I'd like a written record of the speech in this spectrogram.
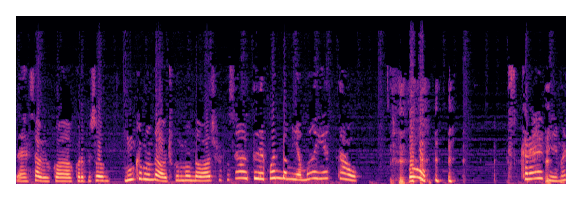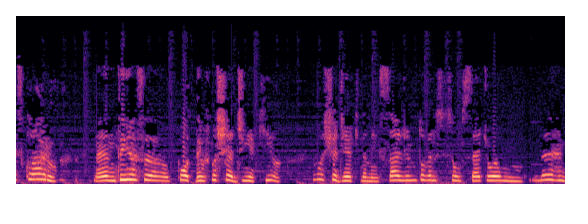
né? Sabe? Quando a pessoa nunca manda áudio, quando manda áudio, fala assim, ah, o telefone da minha mãe é tal. Pô, escreve, mas claro, né? Não tem essa, pô, deu uma chiadinha aqui, ó. Deu uma chiadinha aqui na mensagem, não tô vendo se isso é um 7 ou é um, né?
